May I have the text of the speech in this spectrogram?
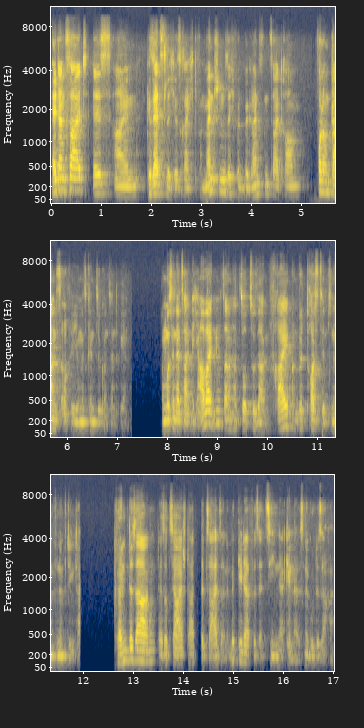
Elternzeit ist ein gesetzliches Recht von Menschen, sich für einen begrenzten Zeitraum voll und ganz auf ihr junges Kind zu konzentrieren. Man muss in der Zeit nicht arbeiten, sondern hat sozusagen frei und wird trotzdem zu einem vernünftigen Teil. Ich könnte sagen, der Sozialstaat bezahlt seine Mitglieder fürs Erziehen der Kinder. Das ist eine gute Sache.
